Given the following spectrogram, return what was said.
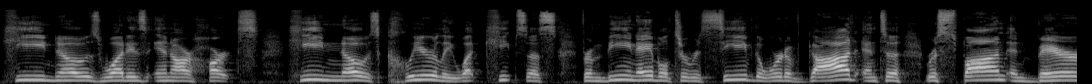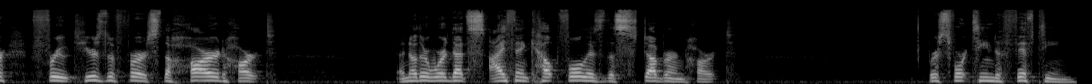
He knows what is in our hearts. He knows clearly what keeps us from being able to receive the Word of God and to respond and bear fruit. Here's the first the hard heart. Another word that's, I think, helpful is the stubborn heart. Verse 14 to 15.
